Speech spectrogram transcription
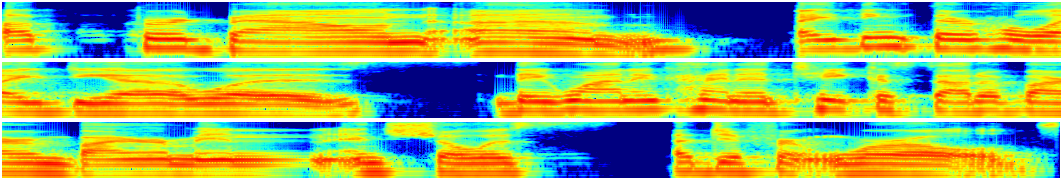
Upward Bound, um, I think their whole idea was they want to kind of take us out of our environment and show us a different world.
